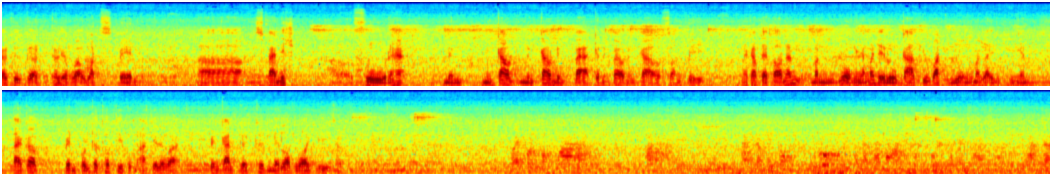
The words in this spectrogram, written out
ก็คือเกิดเขาเรียกว่าหวัดสเปนสเปนิชฟลูนะฮะหนึ่งหนึ่งเก้าหนึ่งเก้าหนึ่งแปดกับหนึ่งเก้าหนึ่งเก้าสองปี นะครับ แต่ตอนนั้นมันโรคยังไม่ได้โลกาพิวัตน์ลงมาอะไรอย่างเงี้ยแต่ก็เป็นผลกระทบที่ผมอาจจะเรียกว่า เป็นการเกิดขึ้นในรอบร้อยปีครับหลายคนบอกว่ามหาเศรษฐีอาจจะไม่ต้องร่วมมือกับรัฐบาลในการช่วยเหลือประชาชนหรือาจจะ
